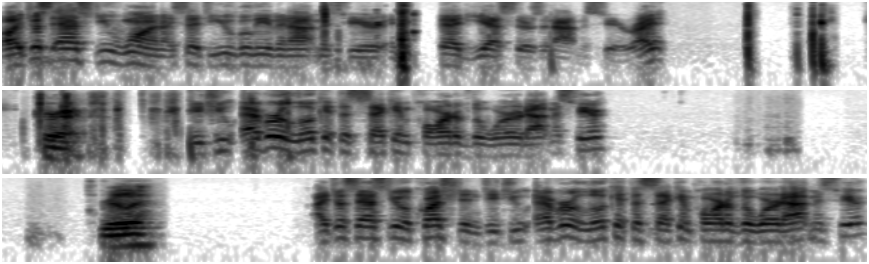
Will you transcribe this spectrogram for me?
Well, I just asked you one. I said, Do you believe in atmosphere? And you said, Yes, there's an atmosphere, right? Correct. Did you ever look at the second part of the word atmosphere? Really? I just asked you a question. Did you ever look at the second part of the word atmosphere?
